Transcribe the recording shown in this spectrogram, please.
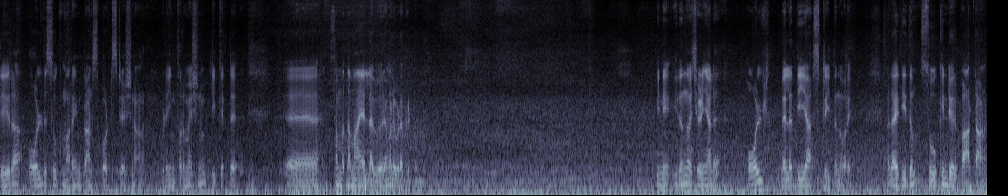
Deira Old Souk marine transport സ്റ്റേഷനാണ്. ഇവിടെ ഇൻഫർമേഷനും ടിക്കറ്റ് സംബന്ധമായ എല്ലാ വിവരങ്ങളും ഇവിടെ കിട്ടും. പിന്നെ ഇതെന്ന് വെച്ച് കഴിഞ്ഞാൽ ഓൾഡ് ബലദിയ സ്ട്രീറ്റ് എന്ന് പറയും. അതായത് ഇതും സൂക്കിന്റെ ഒരു പാർട്ടാണ്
